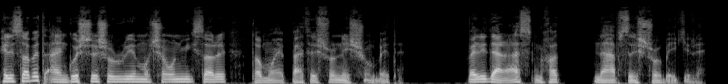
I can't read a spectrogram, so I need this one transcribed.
الیزابت انگشتش رو روی مچ اون می‌گذاره تا محبتش رو نشون بده. ولی در اصل می‌خواد نبزش رو بگیره.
